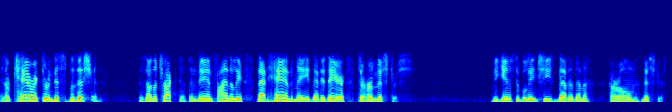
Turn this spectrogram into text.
And her character and disposition is unattractive. And then finally, that handmaid that is heir to her mistress begins to believe she's better than her own mistress.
